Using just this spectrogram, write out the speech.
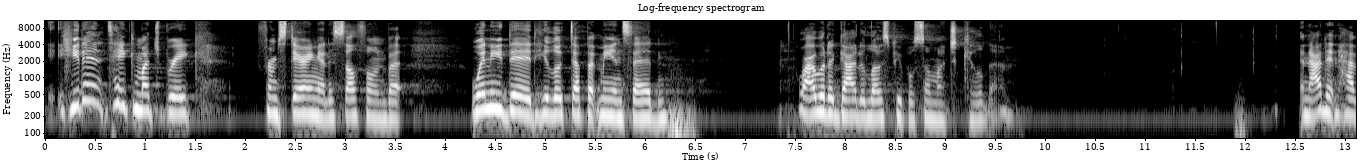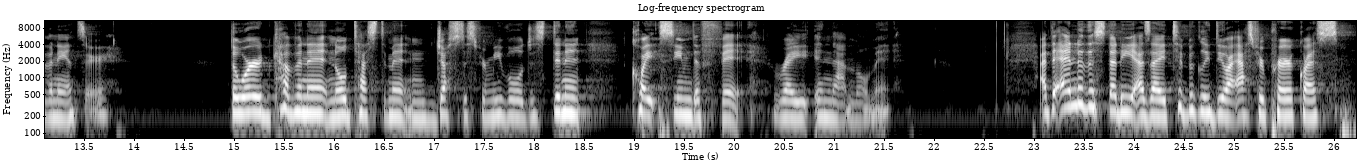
he didn't take much break from staring at his cell phone, but when he did, he looked up at me and said, Why would a God who loves people so much kill them? And I didn't have an answer. The word covenant and Old Testament and justice from evil just didn't quite seem to fit right in that moment. At the end of the study, as I typically do, I asked for prayer requests,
